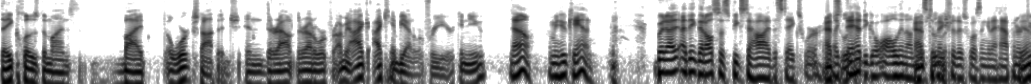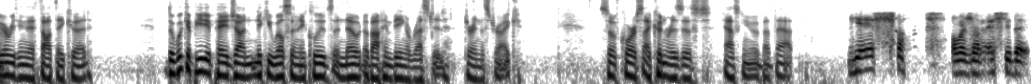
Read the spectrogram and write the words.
they closed the mines by a work stoppage, and they're out. They're out of work for. I mean, I I can't be out of work for a year. Can you? No, I mean who can? But I, I think that also speaks to how high the stakes were. Like Absolutely. they had to go all in on this to make sure this wasn't going to happen or Yeah. do everything they thought they could. The Wikipedia page on Nicky Wilson includes a note about him being arrested during the strike. So of course I couldn't resist asking him about that. Yes, I was arrested at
